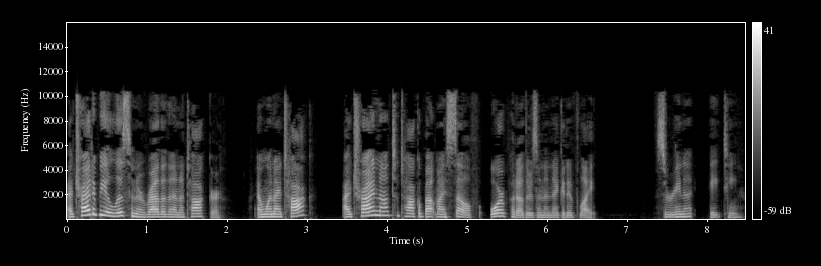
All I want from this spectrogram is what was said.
I try to be a listener rather than a talker. And when I talk, I try not to talk about myself or put others in a negative light. Serena, 18.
